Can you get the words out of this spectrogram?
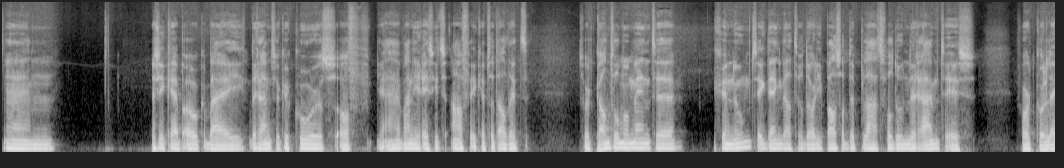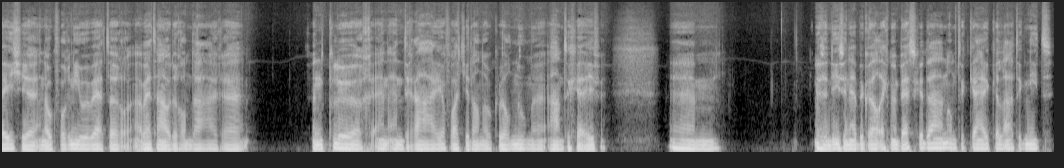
En dus ik heb ook bij de ruimtelijke koers of ja, wanneer is iets af? Ik heb dat altijd soort kantelmomenten genoemd. Ik denk dat er door die pas op de plaats voldoende ruimte is voor het college en ook voor een nieuwe wethouder om daar uh, een kleur en, en draai of wat je dan ook wil noemen aan te geven. Um, dus in die zin heb ik wel echt mijn best gedaan om te kijken, laat ik niet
